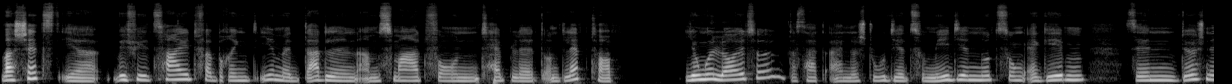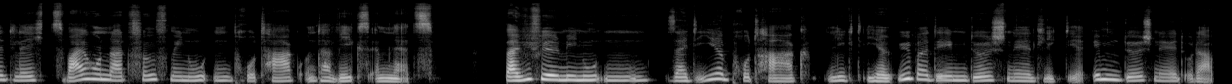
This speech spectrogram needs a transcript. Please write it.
Was schätzt ihr? Wie viel Zeit verbringt ihr mit Daddeln am Smartphone, Tablet und Laptop? Junge Leute, das hat eine Studie zur Mediennutzung ergeben, sind durchschnittlich 205 Minuten pro Tag unterwegs im Netz. Bei wie vielen Minuten seid ihr pro Tag? Liegt ihr über dem Durchschnitt? Liegt ihr im Durchschnitt oder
